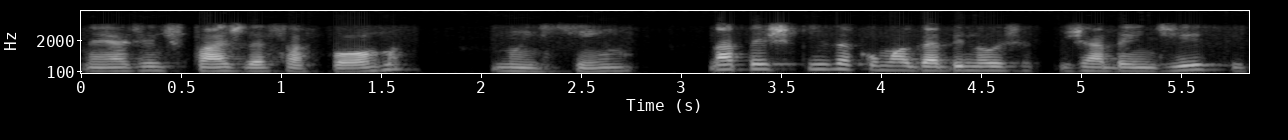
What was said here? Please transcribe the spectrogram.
Né, a gente faz dessa forma no ensino. Na pesquisa, como a Gabi já bem disse,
